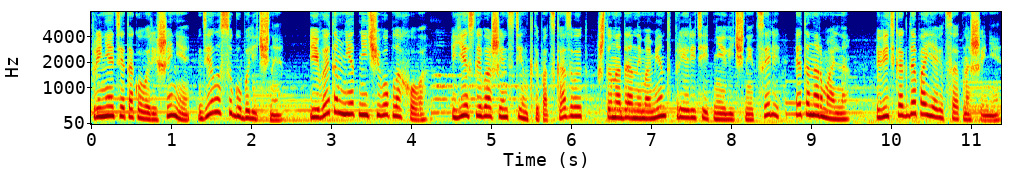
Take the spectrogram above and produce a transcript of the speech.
Принятие такого решения – дело сугубо личное. И в этом нет ничего плохого. Если ваши инстинкты подсказывают, что на данный момент приоритетнее личные цели – это нормально. Ведь когда появятся отношения,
